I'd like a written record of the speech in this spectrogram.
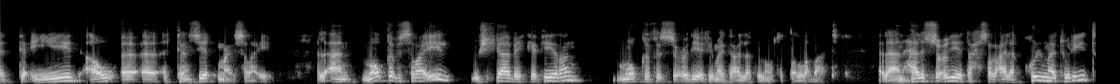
التأييد أو التنسيق مع إسرائيل. الآن موقف إسرائيل يشابه كثيرا موقف السعودية فيما يتعلق بالمتطلبات. الآن هل السعودية تحصل على كل ما تريد؟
